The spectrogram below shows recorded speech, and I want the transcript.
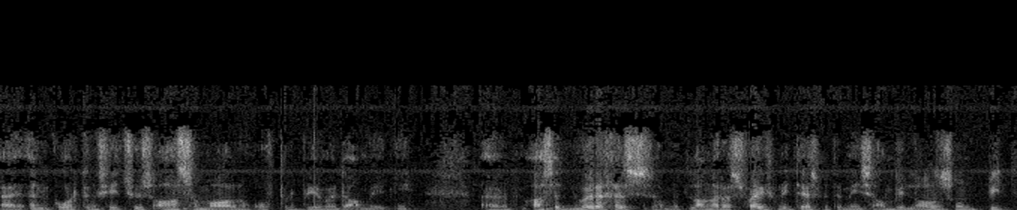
uh, inkortings het soos asemhaling of probleme daarmee het nie. Uh, as dit nodig is om dit langer as 5 minute is met 'n mens ambulans ontbied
